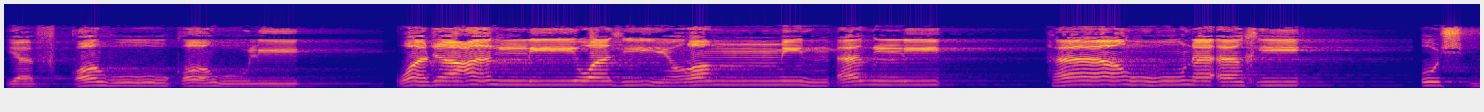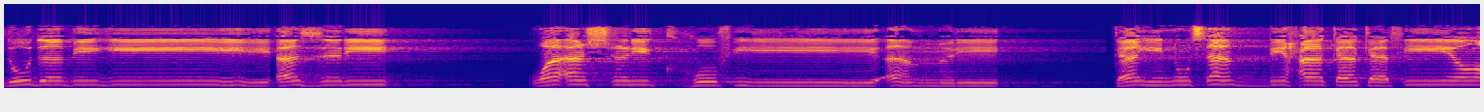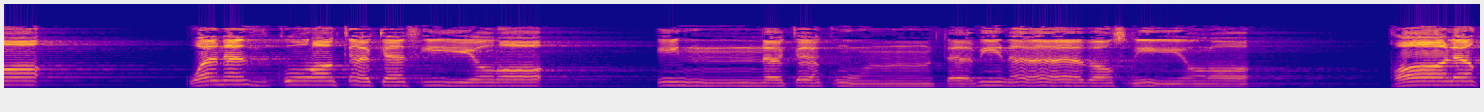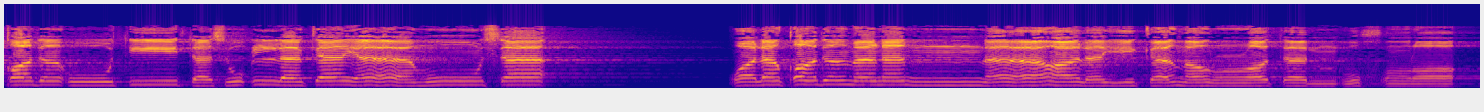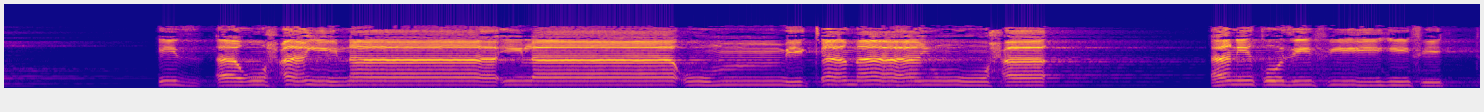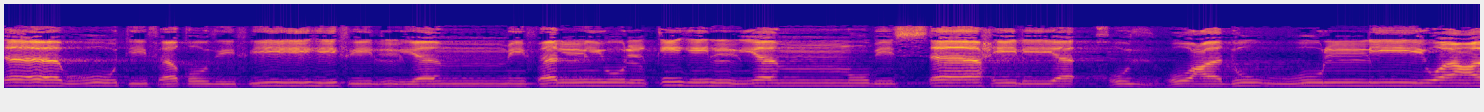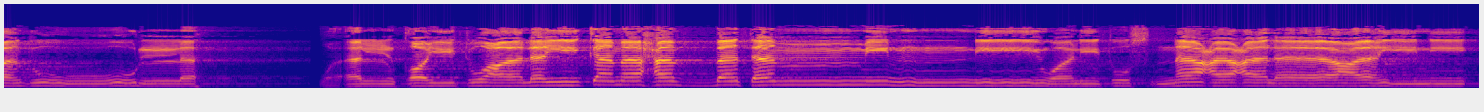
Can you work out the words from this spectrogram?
يفقه قولي واجعل لي وزيرا من أهلي هارون أخي أشدد به أزري وأشركه في أمري كي نسبحك كثيرا ونذكرك كثيرا إنك كنت بنا بصيرا قال قد أوتيت سؤلك يا موسى وَلَقَدْ مَنَنَّا عَلَيْكَ مَرَّةً أُخْرَىٰ إِذْ أَوْحَيْنَا إِلَىٰ أُمِّكَ مَا يُوحَىٰ أَنِ اقْذِفِيهِ فِي التابوت فاقذفيه في اليم فليلقه اليم بالساحل يأخذه عدو لي وعدو له وألقيت عليك محبة مني ولتصنع على عيني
